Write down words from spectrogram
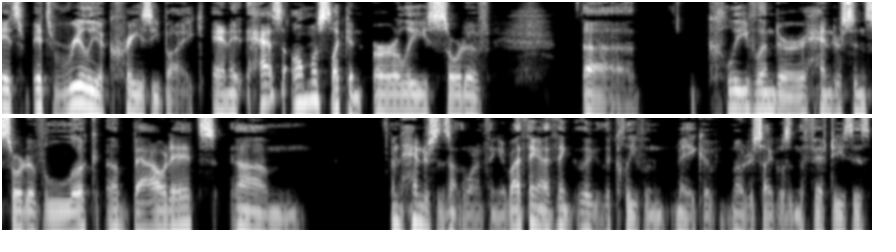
It's it's really a crazy bike and it has almost like an early sort of uh Cleveland or Henderson sort of look about it. Um and Henderson's not the one I'm thinking of, I think I think the, the Cleveland make of motorcycles in the fifties is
